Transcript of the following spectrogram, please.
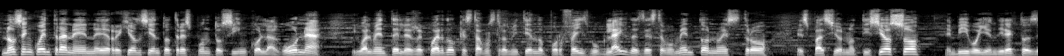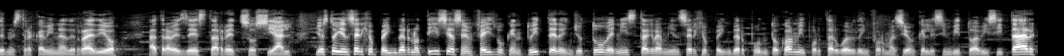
nos encuentran en eh, región 103.5 Laguna. Igualmente les recuerdo que estamos transmitiendo por Facebook Live desde este momento nuestro espacio noticioso en vivo y en directo desde nuestra cabina de radio a través de esta red social. Yo estoy en Sergio Peinber Noticias, en Facebook, en Twitter, en YouTube, en Instagram y en sergiopeinber.com, mi portal web de información que les invito a visitar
